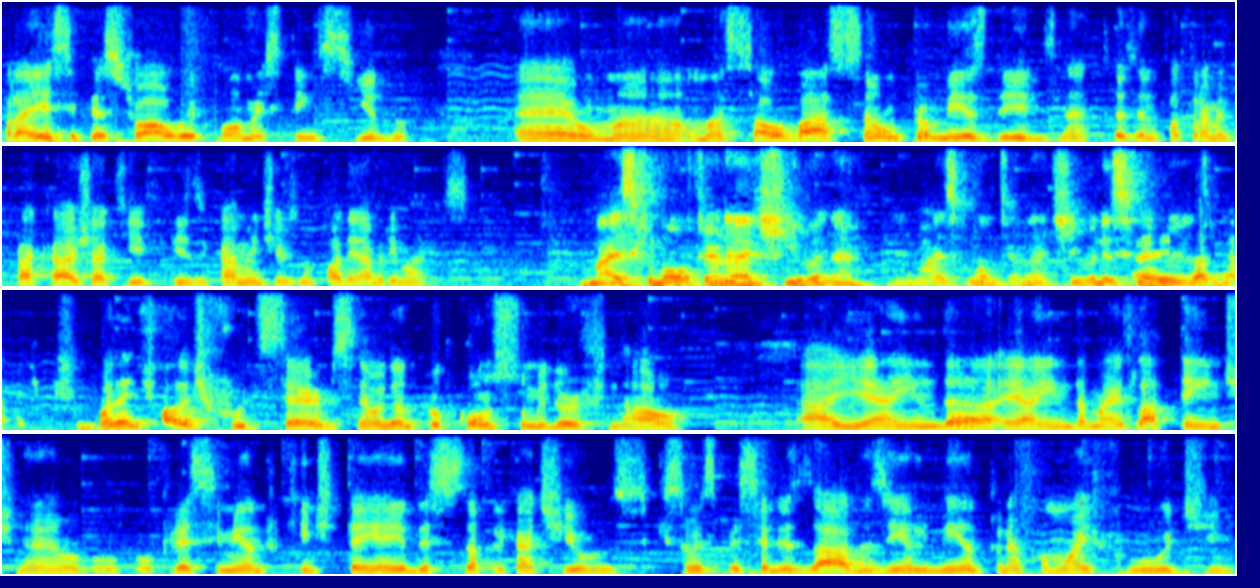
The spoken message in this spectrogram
Para esse pessoal, o e-commerce tem sido é, uma, uma salvação para o mês deles, né? Trazendo faturamento para cá, já que fisicamente eles não podem abrir mais. Mais que uma alternativa, né? É mais que uma alternativa nesse é, momento. Exatamente. Quando a gente fala de food service, né, olhando para o consumidor final, aí é ainda, é ainda mais latente, né? O, o, crescimento que a gente tem aí desses aplicativos que são especializados em alimento, né? Como o iFood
